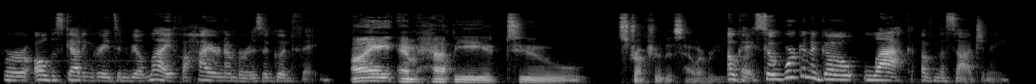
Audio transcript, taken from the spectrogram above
for all the scouting grades in real life, a higher number is a good thing. I am happy to structure this however you. Okay, like. so we're gonna go lack of misogyny.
